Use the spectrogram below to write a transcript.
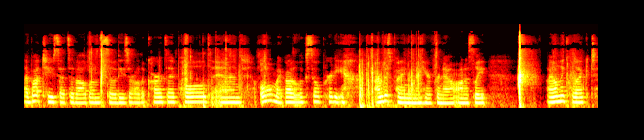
I bought two sets of albums, so these are all the cards I pulled, and oh my god, it looks so pretty. I'm just putting them in here for now, honestly. I only collect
